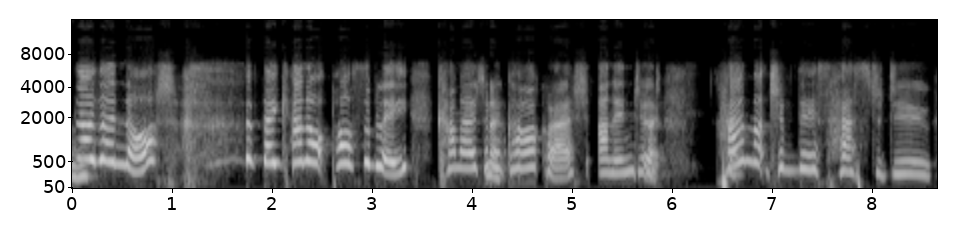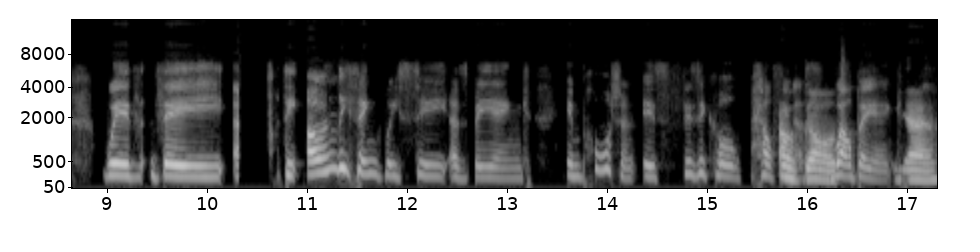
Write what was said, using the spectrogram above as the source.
Mm-hmm. No, they're not. they cannot possibly come out of no. a car crash uninjured. No. How no. much of this has to do with the uh, the only thing we see as being important is physical healthiness, oh God. well-being. Yeah,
